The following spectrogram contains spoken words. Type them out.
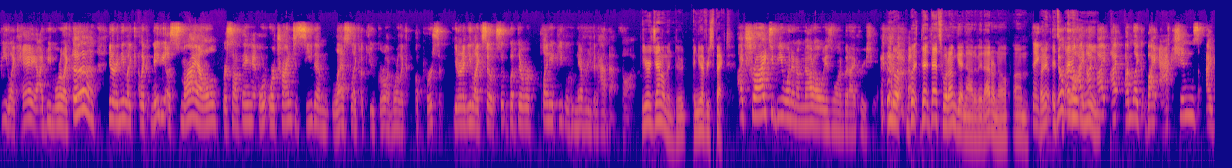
be like, hey, I'd be more like, ugh, you know what I mean? Like, like maybe a smile or something, or or trying to see them less like a cute girl and more like a person. You know what I mean? Like, so, so, but there were plenty of people who never even had that thought. You're a gentleman, dude, and you have respect. I try to be one, and I'm not always one, but I appreciate it. You know, but that that's what I'm getting out of it. I don't know. Um, Thank but you. It's, no, I no, know I, what you mean. I, I, I, am like by actions, I,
